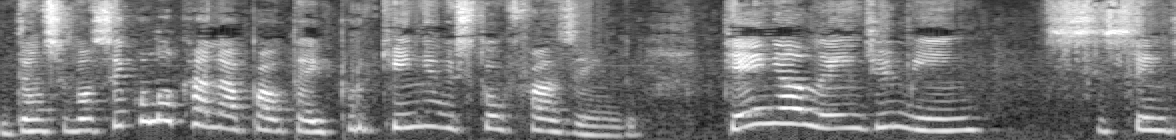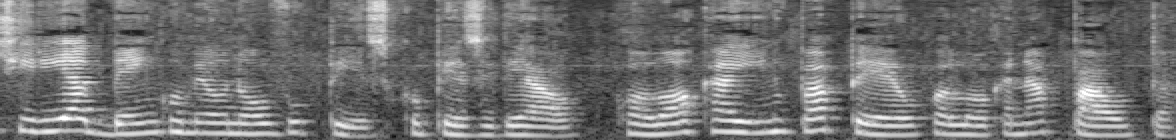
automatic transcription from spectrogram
Então, se você colocar na pauta aí por quem eu estou fazendo, quem além de mim se sentiria bem com o meu novo peso, com o peso ideal, coloca aí no papel, coloca na pauta.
